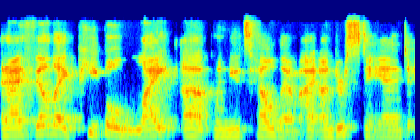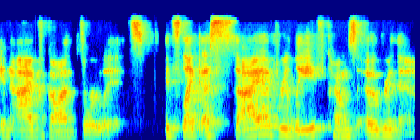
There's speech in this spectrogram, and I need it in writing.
And I feel like people light up when you tell them, I understand and I've gone through it. It's like a sigh of relief comes over them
